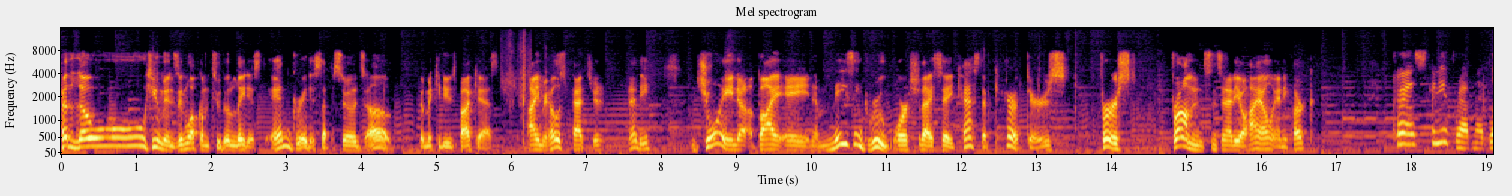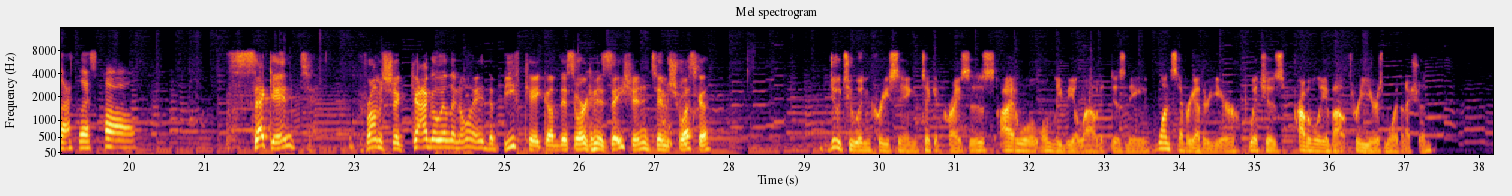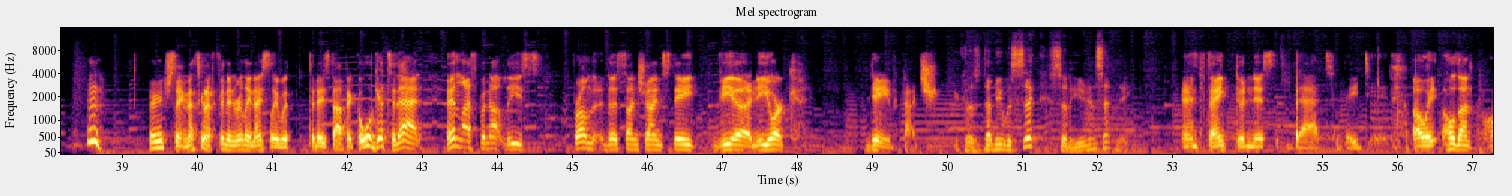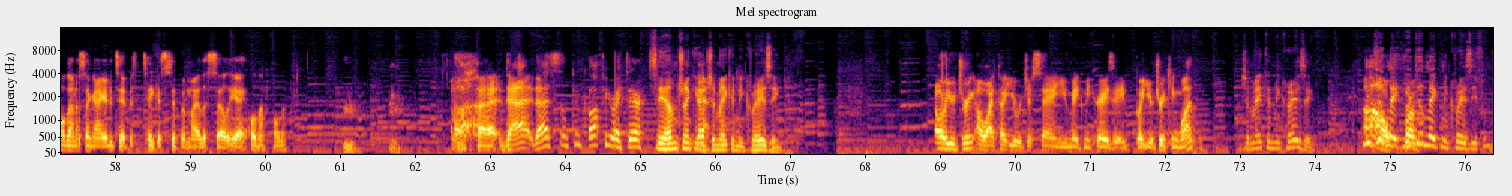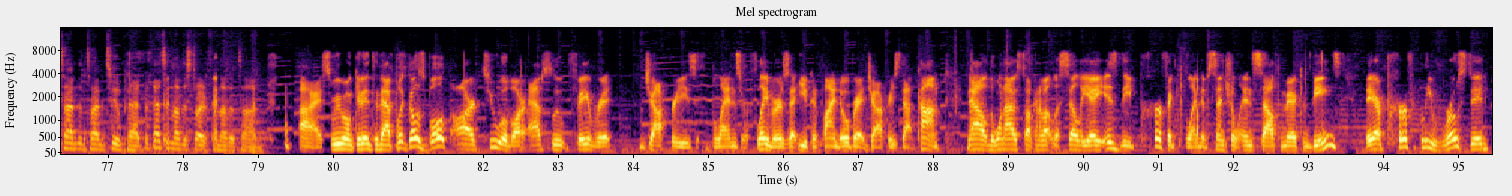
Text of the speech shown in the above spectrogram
Hello, humans, and welcome to the latest and greatest episodes of the Mickey Dudes podcast. I am your host, Pat Genetti, joined by a, an amazing group, or should I say, cast of characters. First, from Cincinnati, Ohio, Annie Clark. Chris, can you grab my blacklist, Paul? Second, from Chicago, Illinois, the beefcake of this organization, Tim Schweska. Due to increasing ticket prices, I will only be allowed at Disney once every other year, which is probably about three years more than I should. Hmm. Very interesting. That's going to fit in really nicely with today's topic, but we'll get to that. And last but not least, from the Sunshine State via New York, Dave Koch. Because Debbie was sick, so the union sent me. And thank goodness that they did. Oh wait, hold on, hold on a second. I got to tip, take a sip of my Le Cellier. Hold on, hold on. Uh, that that's some good coffee right there. See, I'm drinking what you're making me crazy. Oh, you're drink? Oh, I thought you were just saying you make me crazy. But you're drinking what? You're making me crazy. You, Oh, do make, from- you do make me crazy from time to time too, Pat, but that's another story for another time. All right, so we won't get into that. But those both are two of our absolute favorite Joffrey's blends or flavors that you can find over at Joffrey's.com. Now, the one I was talking about, Le Cellier, is the perfect blend of Central and South American beans. They are perfectly roasted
